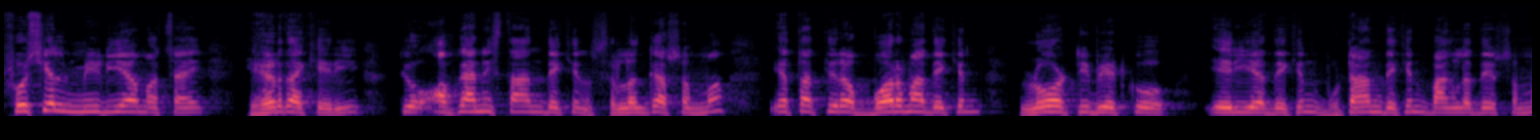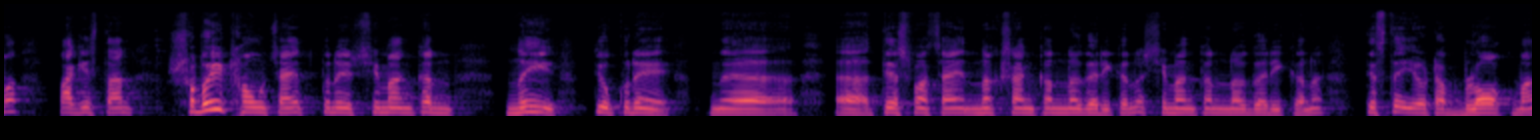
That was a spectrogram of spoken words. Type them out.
सोसियल मिडियामा चाहिँ हेर्दाखेरि त्यो अफगानिस्तानदेखि श्रीलङ्कासम्म यतातिर बर्मादेखि लोवर टिबेटको एरियादेखि भुटानदेखि बङ्गलादेशसम्म पाकिस्तान सबै ठाउँ चाहिँ कुनै सीमाङ्कन नै त्यो कुनै त्यसमा चाहिँ नक्साङ्कन नगरिकन सीमाङ्कन नगरिकन त्यस्तै एउटा ब्लकमा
